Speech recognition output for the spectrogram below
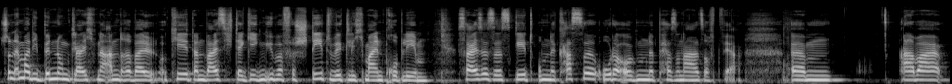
schon immer die Bindung gleich eine andere, weil, okay, dann weiß ich, der Gegenüber versteht wirklich mein Problem. Das heißt, es geht um eine Kasse oder um eine Personalsoftware. Ähm, aber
